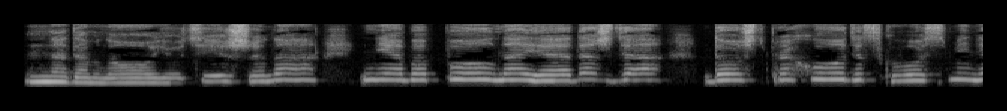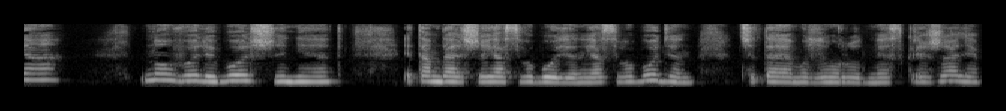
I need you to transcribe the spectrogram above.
Надо мною тишина, небо полное дождя, Дождь проходит сквозь меня, но воли больше нет. И там дальше «Я свободен, я свободен», читаем изумрудные скрижали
